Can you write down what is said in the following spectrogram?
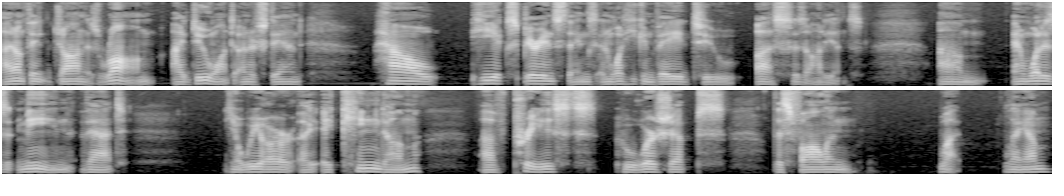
I don't think John is wrong. I do want to understand how he experienced things and what he conveyed to us, his audience. Um, and what does it mean that you know we are a, a kingdom of priests who worships this fallen what lamb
